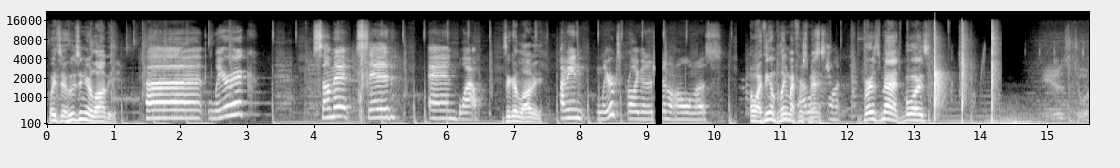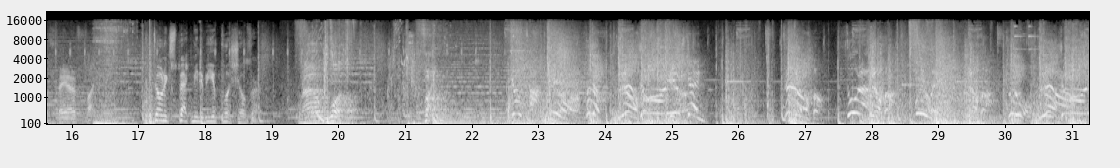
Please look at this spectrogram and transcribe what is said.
Wait, so who's in your lobby? Uh, Lyric, Summit, Sid, and Blau. It's a good lobby. I mean, Lyric's probably gonna shit on all of us. Oh, I think I'm playing my first match. slot. First match, boys. Here's to a fair fight. Don't expect me to be a pushover. Round one. Fight.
